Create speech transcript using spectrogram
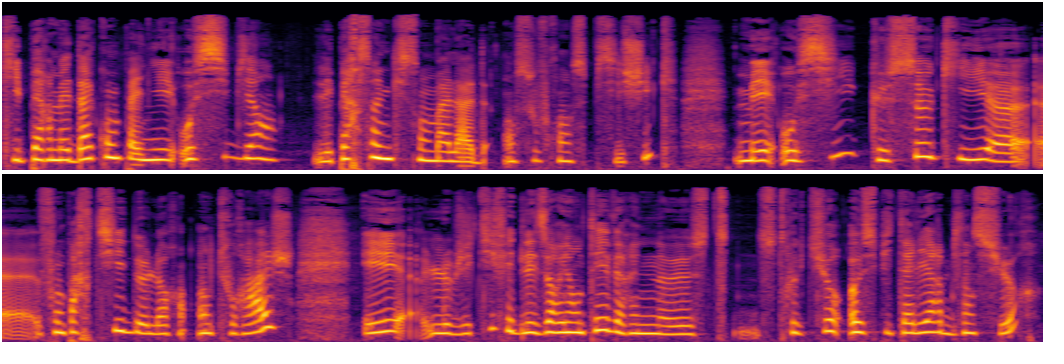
qui permet d'accompagner aussi bien les personnes qui sont malades en souffrance psychique, mais aussi que ceux qui euh, euh, font partie de leur entourage. Et l'objectif est de les orienter vers une euh, structure hospitalière, bien sûr.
